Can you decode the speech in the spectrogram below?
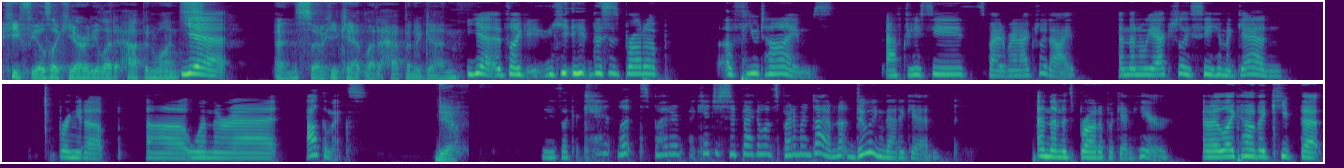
he feels like he already let it happen once. Yeah, And so he can't let it happen again. yeah. It's like he, he, this is brought up a few times after he sees Spider Man actually die, and then we actually see him again bring it up uh when they're at Alchemax. Yeah. And he's like, I can't let Spider I can't just sit back and let Spider Man die. I'm not doing that again. And then it's brought up again here. And I like how they keep that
